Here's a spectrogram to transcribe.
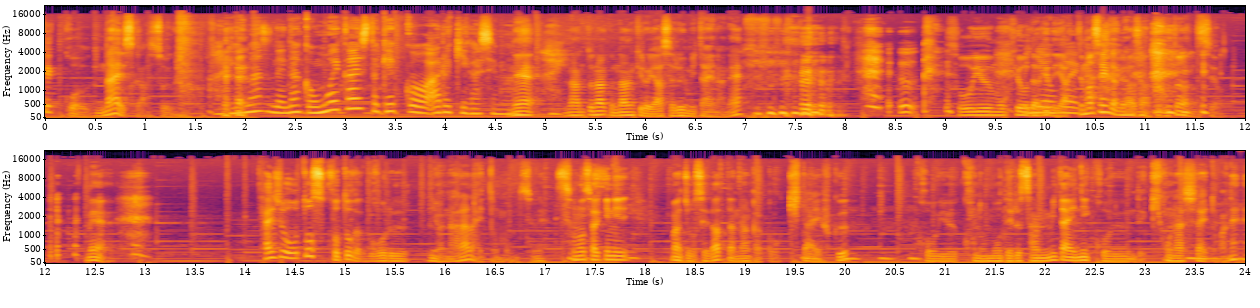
結構ないですか？そういうの。ありますね。なんか思い返すと結構ある気がします、ね、はい、なんとなく何キロ痩せるみたいなね。そういう目標だけでやってませんか？皆さんってことなんですよ。ね。体重を落とすことがゴールにはならないと思うんですよね。その先に、まあ、女性だったらなんかこう着たい服、こういうこのモデルさんみたいにこういうんで着こなしたいとかね、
